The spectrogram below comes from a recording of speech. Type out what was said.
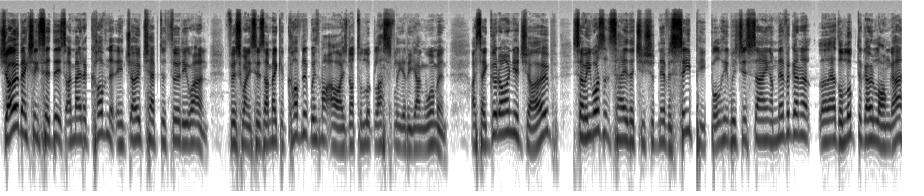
Job actually said this I made a covenant in Job chapter 31, verse 1. He says, I make a covenant with my eyes not to look lustfully at a young woman. I say, Good on you, Job. So he wasn't saying that you should never see people. He was just saying, I'm never going to allow the look to go longer.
